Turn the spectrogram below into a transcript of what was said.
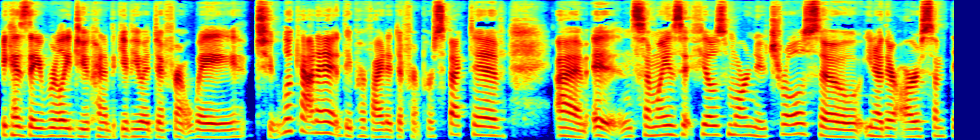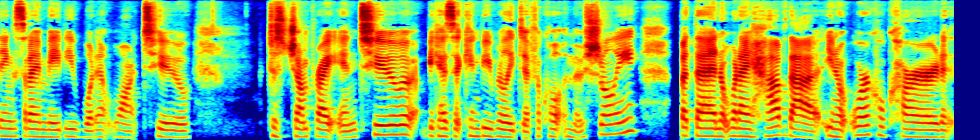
because they really do kind of give you a different way to look at it. They provide a different perspective. Um, it, in some ways, it feels more neutral. So, you know, there are some things that I maybe wouldn't want to just jump right into because it can be really difficult emotionally. But then when I have that, you know, Oracle card,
